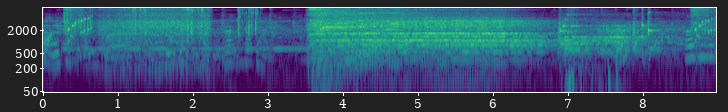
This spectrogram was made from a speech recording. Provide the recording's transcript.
บอนี่ไปหาเรดีกว่าดูจะหายไปไหนน่าน่าจะหายแล้วไปไปไป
